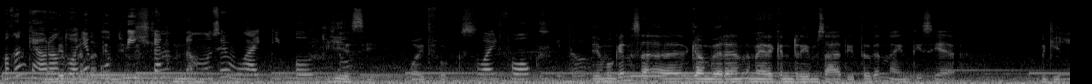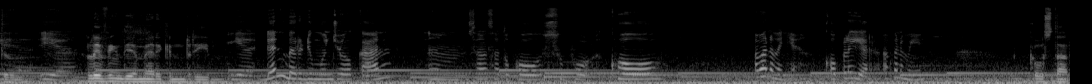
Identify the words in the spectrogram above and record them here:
bahkan kayak orang tuanya juga putih kan Hmm. maksudnya white people gitu Iya sih, white folks. white folks gitu Ya mungkin sa- gambaran American Dream saat itu kan 90s ya begitu. iya iya Living the American Dream. Iya, dan baru dimunculkan em, salah satu co support co apa namanya? Co-player, apa namanya? Co-star.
